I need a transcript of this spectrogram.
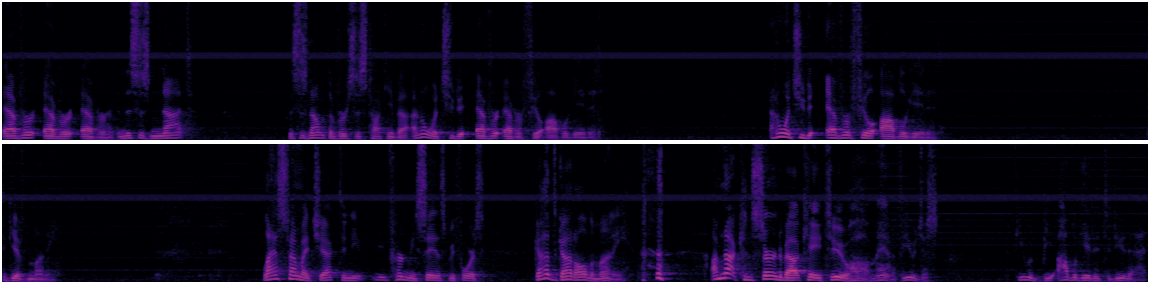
ever, ever, ever, and this is not, this is not what the verse is talking about. I don't want you to ever, ever feel obligated. I don't want you to ever feel obligated to give money. Last time I checked, and you, have heard me say this before, is God's got all the money. I'm not concerned about K2. Oh man, if you would just, if you would be obligated to do that.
